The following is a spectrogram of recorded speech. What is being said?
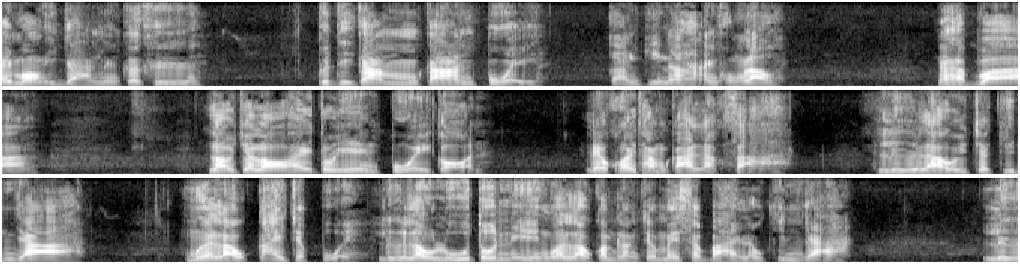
ให้มองอีกอย่างหนึ่งก็คือ พฤติกรรมการป่วยการกินอาหารของเรานะครับว่า เราจะรอให้ตัวเองป่วยก่อน แล้วค่อยทำการรักษา หรือเราจะกินยา เมื่อเราใกล้จะป่วย หรือเรารู้ตนเองว่าเรากำลังจะไม่สบายเรากินยา หรือ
